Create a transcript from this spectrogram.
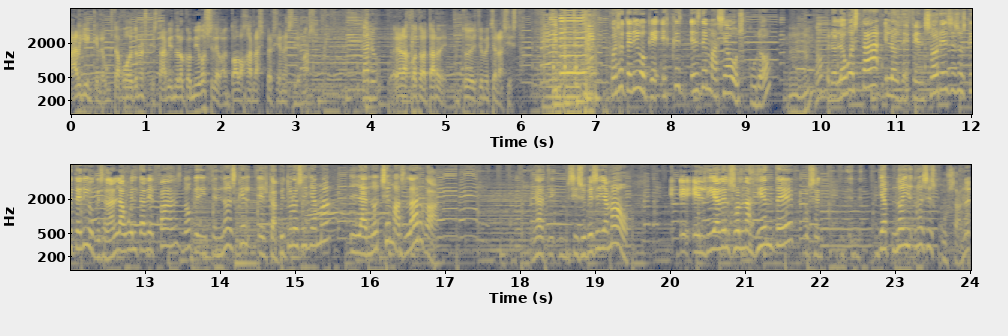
alguien que le gusta Juego de Tronos que estaba viéndolo conmigo se levantó a bajar las persianas y demás. Claro. Era las 4 de la tarde, entonces yo me eché la siesta. Por eso te digo que es que es demasiado oscuro. ¿no? Pero luego está los defensores, esos que te digo, que se dan la vuelta de fans, ¿no? Que dicen, no, es que el, el capítulo se llama La noche más larga. Ya, si se hubiese llamado El día del sol naciente, pues eh, ya no, hay- no es excusa. No,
